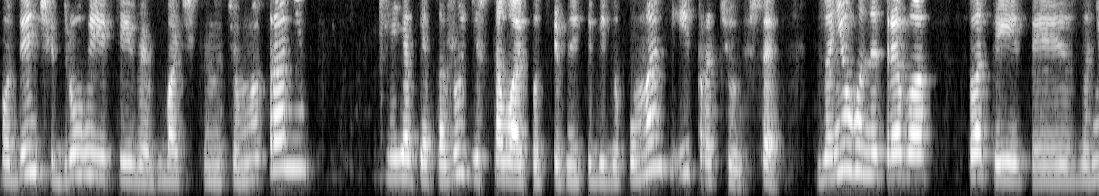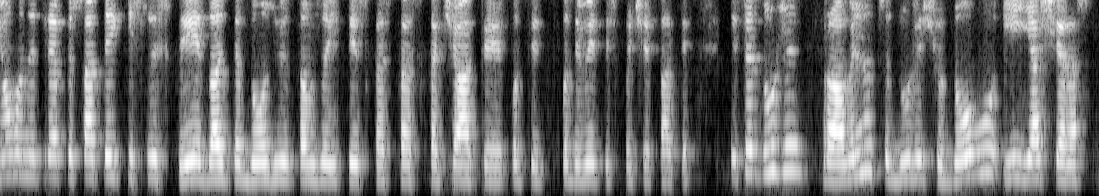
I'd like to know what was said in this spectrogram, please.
один чи другий, який ви бачите на цьому екрані. І, Як я кажу, діставай потрібний тобі документ і працюй. Все. За нього не треба платити, за нього не треба писати якісь листи, дайте дозвіл там зайти, ска- ска- скачати, подивитись, почитати. І це дуже правильно, це дуже чудово. І я ще раз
